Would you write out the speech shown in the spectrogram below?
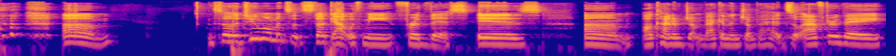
um, so the two moments that stuck out with me for this is, um, I'll kind of jump back and then jump ahead. So after they,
